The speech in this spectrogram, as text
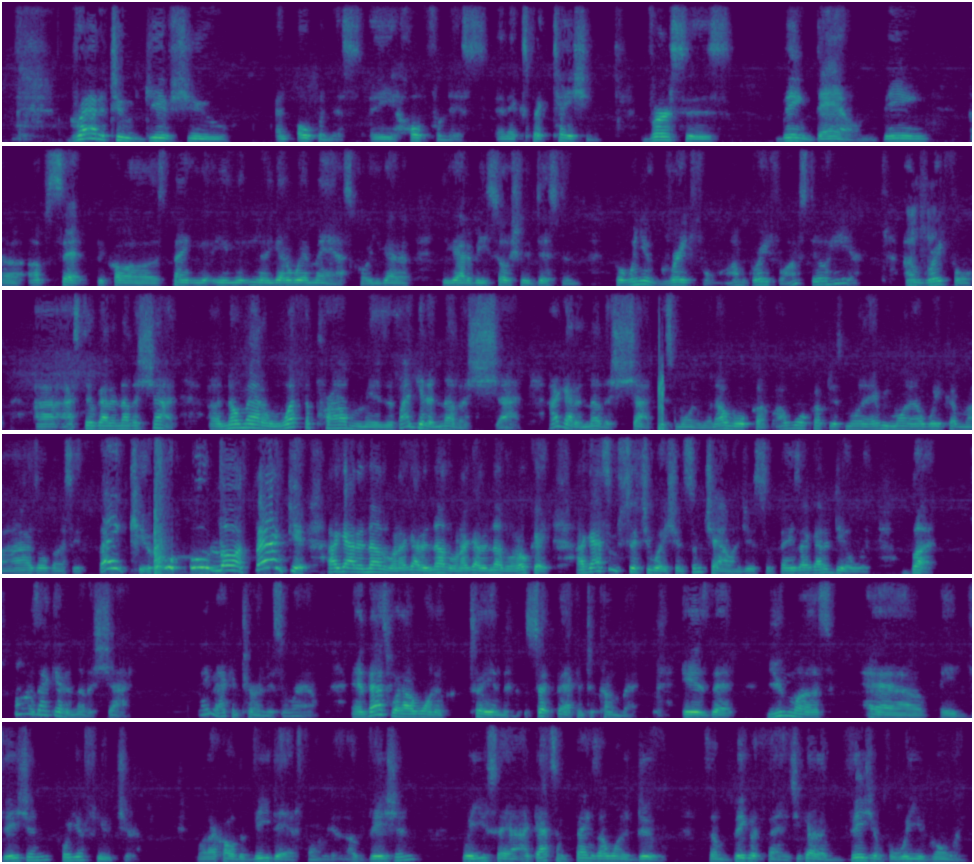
gratitude gives you an openness, a hopefulness, an expectation versus being down, being uh, upset because thank you, you, you know you got to wear a mask or you got to you got to be socially distant. But when you're grateful, I'm grateful. I'm still here. I'm Mhm. grateful. Uh, I still got another shot. Uh, no matter what the problem is, if I get another shot, I got another shot this morning when I woke up. I woke up this morning. Every morning I wake up, my eyes open. I say, "Thank you, Ooh, Lord, thank you." I got another one. I got another one. I got another one. Okay, I got some situations, some challenges, some things I got to deal with. But as long as I get another shot, maybe I can turn this around. And that's what I want to say in the setback and to comeback is that you must have a vision for your future. What I call the VDAD formula, a vision where you say, I got some things I want to do, some bigger things. You got a vision for where you're going.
